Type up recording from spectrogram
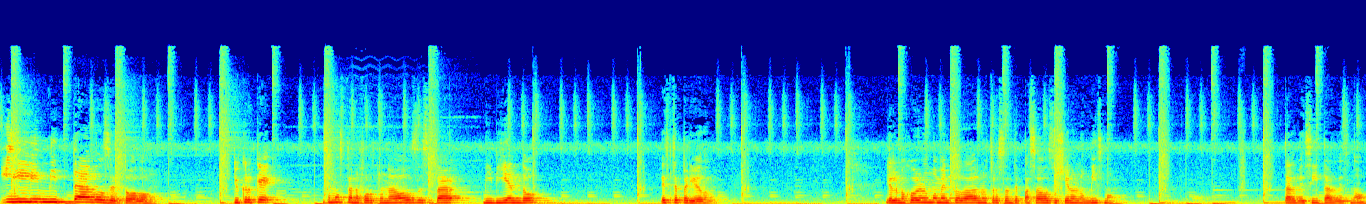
ilimitados de todo. Yo creo que somos tan afortunados de estar viviendo este periodo. Y a lo mejor en un momento dado nuestros antepasados dijeron lo mismo. Tal vez sí, tal vez no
